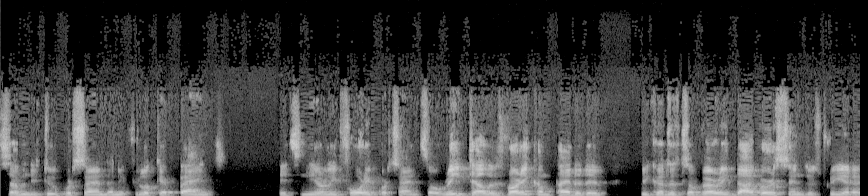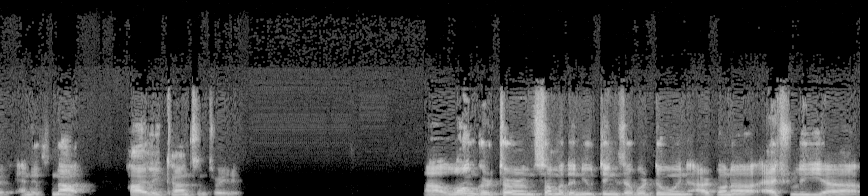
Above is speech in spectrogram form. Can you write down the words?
72%. And if you look at banks, it's nearly 40%. So retail is very competitive because it's a very diverse industry and, and it's not highly concentrated. Uh, longer term, some of the new things that we're doing are going to actually uh,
